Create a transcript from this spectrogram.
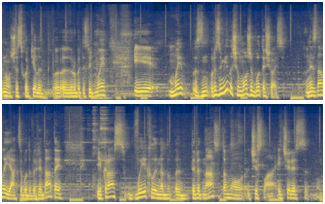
ну щось хотіли е, робити з людьми. І ми розуміли, що може бути щось. Не знали, як це буде виглядати. Якраз виїхали на дв- 19 числа, і через ну,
